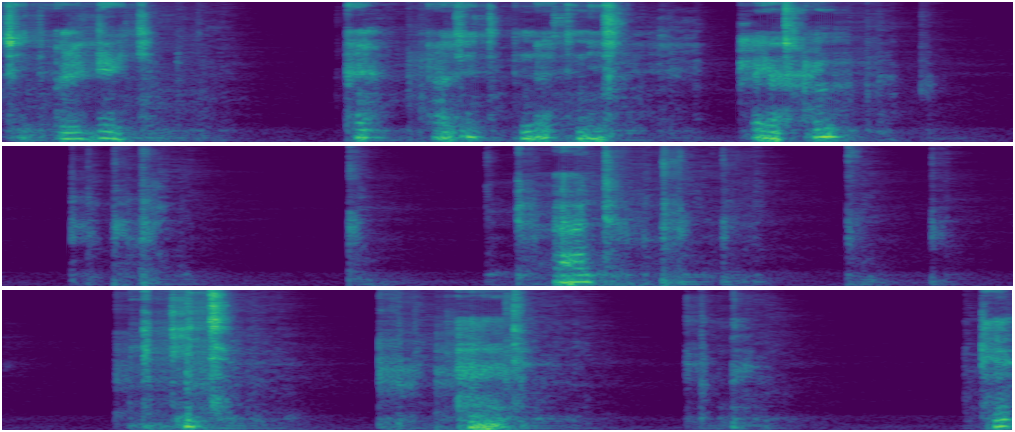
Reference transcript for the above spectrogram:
Pause it to review. Okay, pause it. The next thing okay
